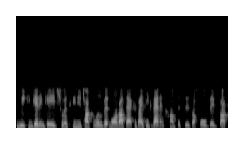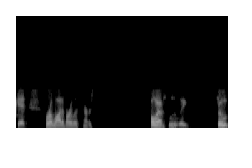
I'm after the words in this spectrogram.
we can get engaged with? Can you talk a little bit more about that? Because I think that encompasses a whole big bucket for a lot of our listeners. Oh, absolutely. So,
